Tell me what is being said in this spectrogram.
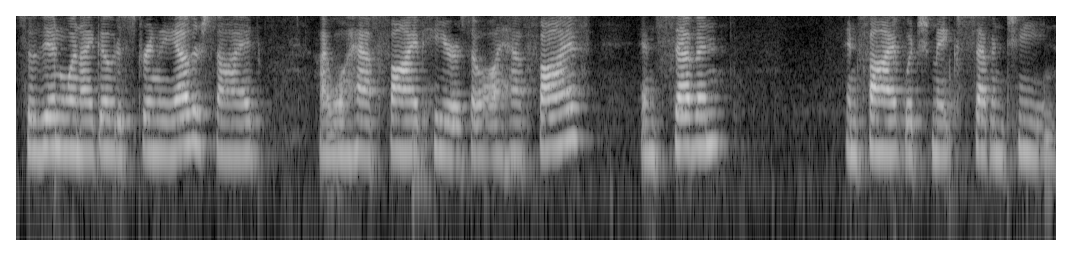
So then when I go to string the other side, I will have five here. So I have five and seven and five, which makes 17.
